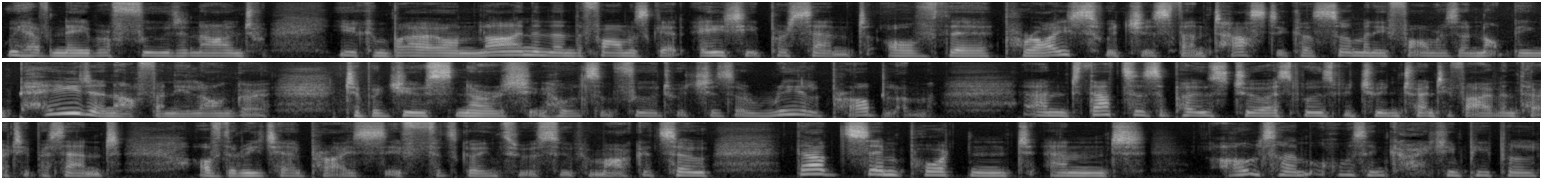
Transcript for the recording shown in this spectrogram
we have Neighbour Food in Ireland. You can buy online, and then the farmers get 80% of the price, which is fantastic because so many farmers are not being paid enough any longer to produce nourishing, wholesome food, which is a real problem. And that's as opposed to, I suppose, between 25 and 30% of the retail price price if it's going through a supermarket. So that's important and also I'm always encouraging people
